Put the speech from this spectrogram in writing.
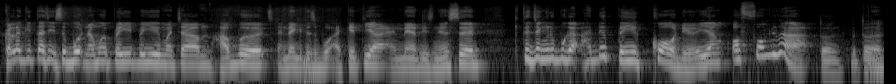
kalau kita asyik sebut nama player-player macam Havertz and then kita sebut Aketia and then Reece Nelson kita jangan lupa gak ada player core dia yang off form juga Betul. Betul.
